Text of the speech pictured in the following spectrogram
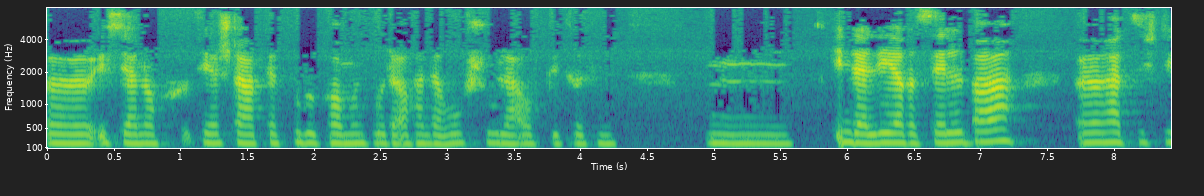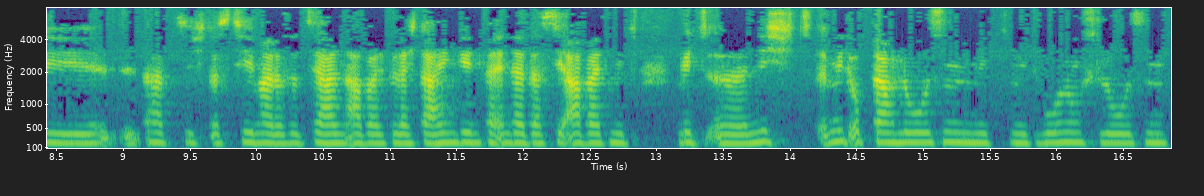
äh, ist ja noch sehr stark dazugekommen und wurde auch an der Hochschule aufgegriffen. Ähm, in der Lehre selber äh, hat sich die hat sich das Thema der sozialen Arbeit vielleicht dahingehend verändert, dass die Arbeit mit mit äh, nicht mit Obdachlosen, mit mit Wohnungslosen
